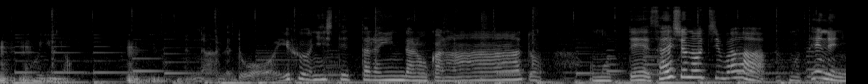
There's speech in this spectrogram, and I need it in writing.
うんこういうの。うんうんなんでどういうふうにしていったらいいんだろうかなと思って最初のうちはもう丁寧に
